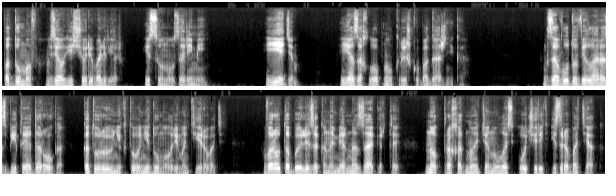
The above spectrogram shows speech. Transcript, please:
Подумав, взял еще револьвер и сунул за ремень. «Едем!» Я захлопнул крышку багажника. К заводу вела разбитая дорога, которую никто не думал ремонтировать. Ворота были закономерно заперты, но к проходной тянулась очередь из работяг.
